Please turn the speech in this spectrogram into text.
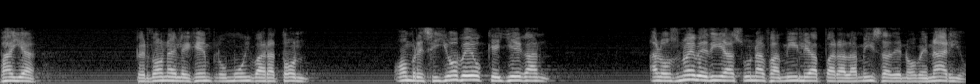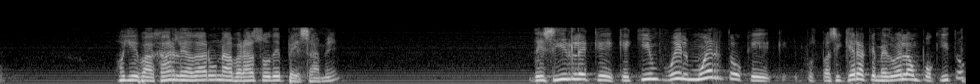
Vaya, perdona el ejemplo muy baratón. Hombre, si yo veo que llegan a los nueve días una familia para la misa de novenario, Oye, bajarle a dar un abrazo de pésame. Decirle que, quién fue el muerto, que, pues para siquiera que me duela un poquito.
